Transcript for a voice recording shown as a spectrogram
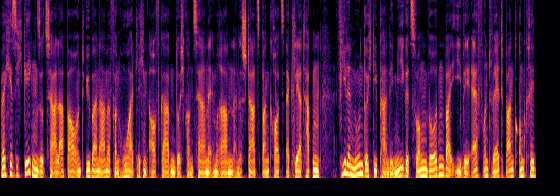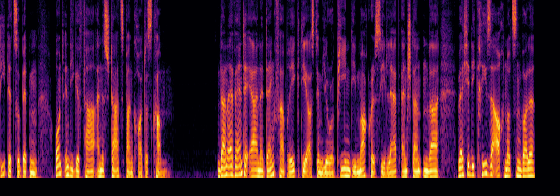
welche sich gegen Sozialabbau und Übernahme von hoheitlichen Aufgaben durch Konzerne im Rahmen eines Staatsbankrotts erklärt hatten, viele nun durch die Pandemie gezwungen wurden, bei IWF und Weltbank um Kredite zu bitten und in die Gefahr eines Staatsbankrottes kommen. Dann erwähnte er eine Denkfabrik, die aus dem European Democracy Lab entstanden war, welche die Krise auch nutzen wolle,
